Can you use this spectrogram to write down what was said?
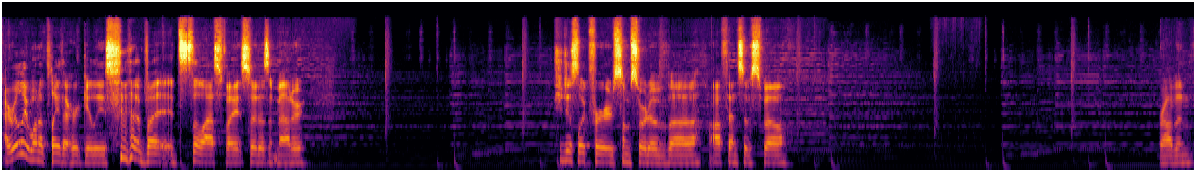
I really want to play the Hercules, but it's the last fight, so it doesn't matter. Should just look for some sort of uh, offensive spell. Robin.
